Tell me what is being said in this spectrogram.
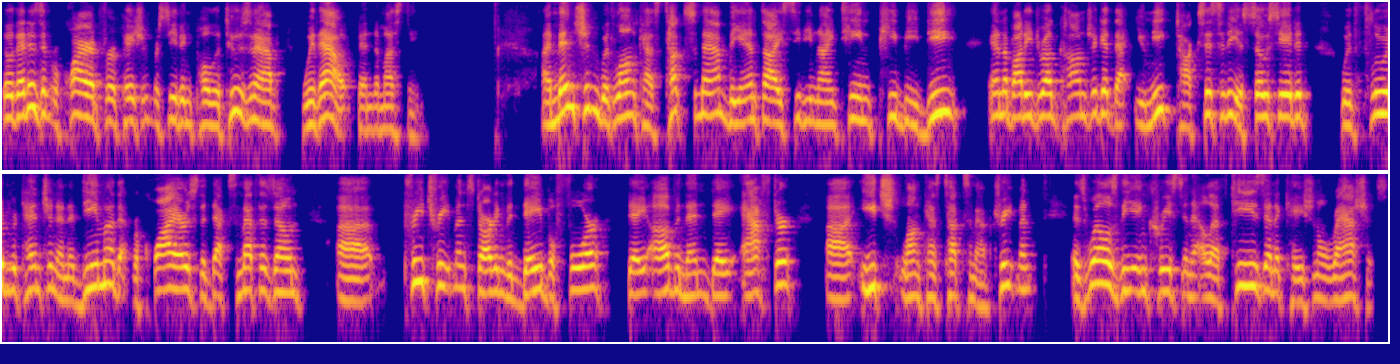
though that isn't required for a patient receiving polatuzumab without bendamustine. I mentioned with loncastuximab, the anti-CD19 PBD antibody drug conjugate, that unique toxicity associated with fluid retention and edema that requires the dexamethasone uh, pre-treatment starting the day before, day of, and then day after uh, each loncastuximab treatment, as well as the increase in LFTs and occasional rashes.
